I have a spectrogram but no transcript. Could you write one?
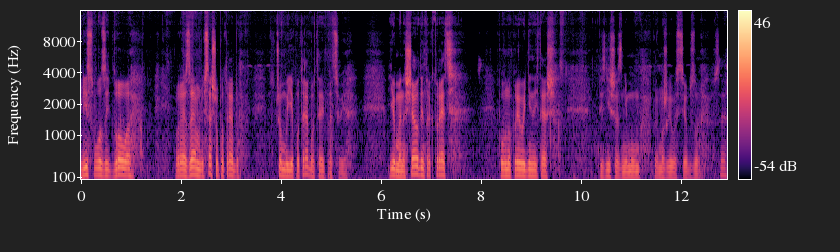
ліс возить, дрова, вре землю, все, що потреба. В чому є потреба, те й працює. Є в мене ще один тракторець, повноприводний теж. Пізніше зніму при можливості обзор. Все.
